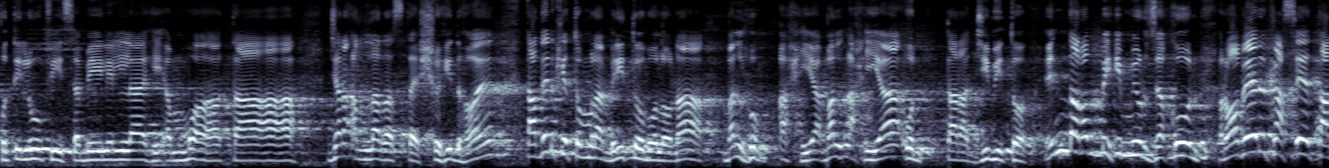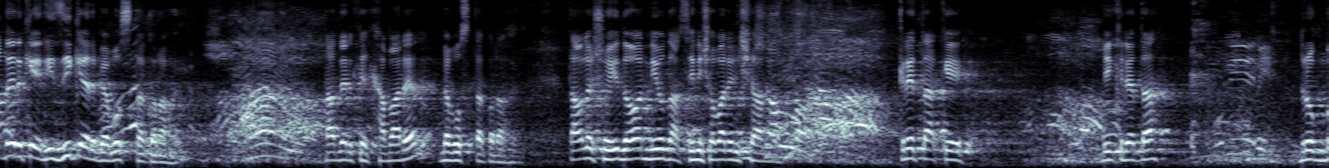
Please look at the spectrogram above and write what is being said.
কুতিলু ফি যারা আল্লাহর রাস্তায় শহীদ হয়, তাদেরকে তোমরা মৃত বলো না। বালহুম আহিয়া বাল আহিয়াউন তারা জীবিত। ইনদা রাব্বিহিম ইউরজাকুন, রবের কাছে তাদেরকে রিজিকের ব্যবস্থা করা হয়। তাদেরকে খাবারের ব্যবস্থা করা হয়। তাহলে শহীদ হওয়ার নিয়ত আসেনি সবার, ইনশাআল্লাহ? ক্রেতাকে বিক্রেতা, দ্রব্য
